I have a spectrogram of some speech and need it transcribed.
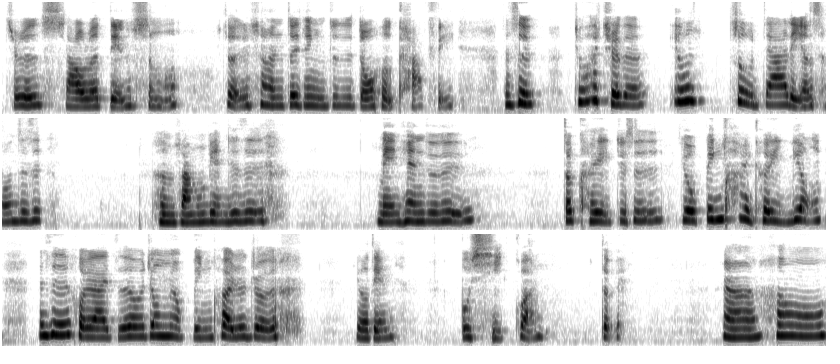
就是少了点什么。就像最近就是都喝咖啡，但是就会觉得，因为住家里的时候就是很方便，就是每天就是都可以，就是有冰块可以用。但是回来之后就没有冰块，就觉得有点不习惯，对。然后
